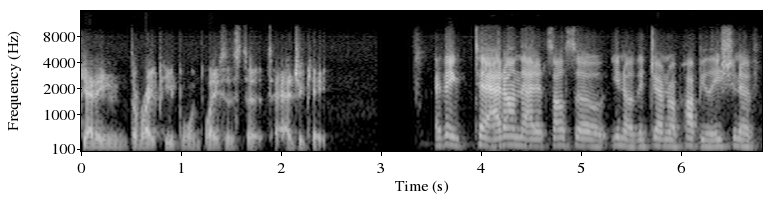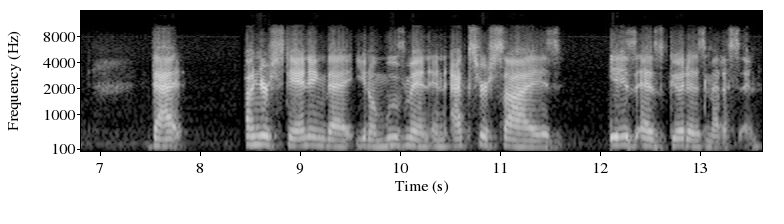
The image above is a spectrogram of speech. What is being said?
getting the right people in places to, to educate. I think to add on that, it's also, you know, the general population of that understanding that, you know, movement and exercise is as good as medicine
